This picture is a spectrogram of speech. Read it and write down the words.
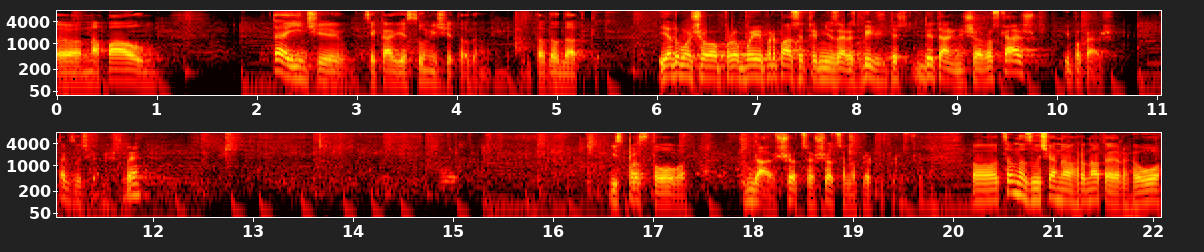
е, напалм та інші цікаві суміші та, та додатки. Я думаю, що про боєприпаси ти мені зараз більш детальніше розкажеш і покажеш. Так, звичайно. Пішли? Із простого. Да, що це, що це, наприклад, розкажи? Е, Це в нас звичайна граната РГО,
